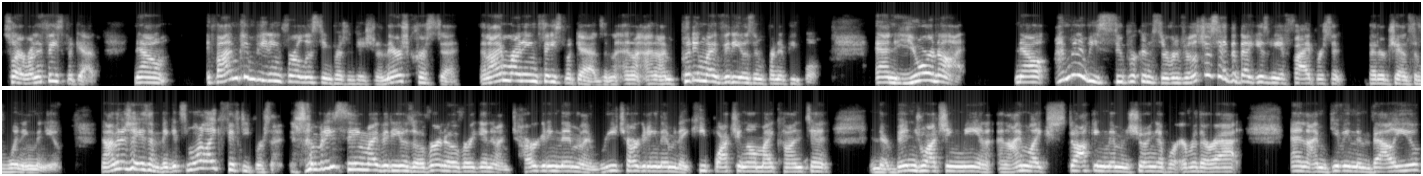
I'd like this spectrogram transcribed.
So I run a Facebook ad. Now, if I'm competing for a listing presentation and there's Krista and I'm running Facebook ads and, and, and I'm putting my videos in front of people and you're not, now I'm going to be super conservative. Let's just say that that gives me a 5% better chance of winning than you. Now I'm going to tell you something. It's more like 50%. If somebody's seeing my videos over and over again and I'm targeting them and I'm retargeting them and they keep watching all my content and they're binge watching me and, and I'm like stalking them and showing up wherever they're at and I'm giving them value,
